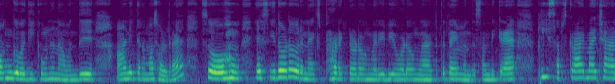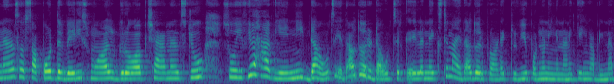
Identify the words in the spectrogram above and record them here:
பங்கு வகிக்கும்னு நான் வந்து ஆணித்தனமாக சொல்கிறேன் ஸோ எஸ் இதோட ஒரு நெக்ஸ்ட் ப்ராடக்டோட உங்களை ரிவ்யூவோட உங்களை அடுத்த டைம் வந்து சந்திக்கிறேன். Please subscribe my channel so support the very small grow up channels too so if you have any doubts ஏதாவது ஒரு டவுட்ஸ் இருக்குது இல்லை நெக்ஸ்ட்டு நான் ஏதாவது ஒரு ப்ராடக்ட் ரிவ்யூ பண்ணணும் நீங்கள் நினைக்கிறீங்க அப்படின்னா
